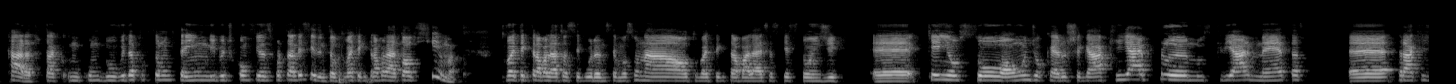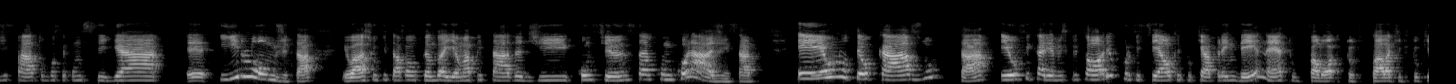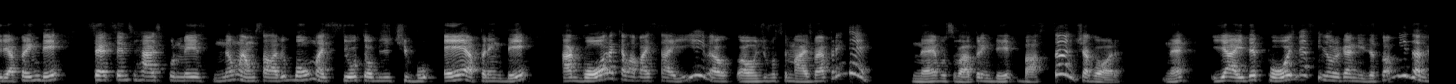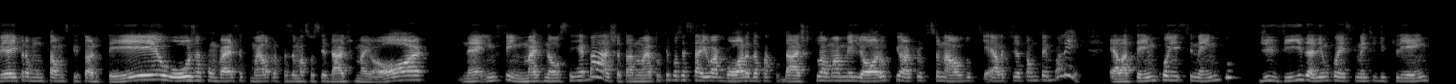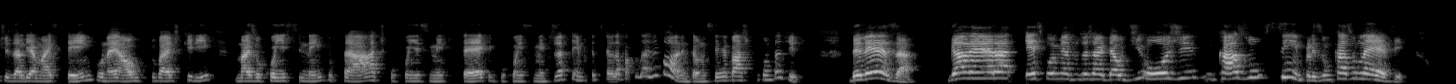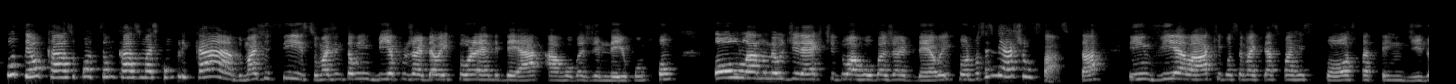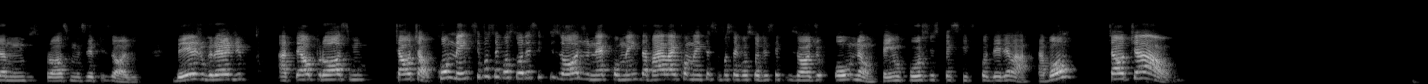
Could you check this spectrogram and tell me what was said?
Cara, tu tá com, dúvida porque tu não tem um nível de confiança fortalecido. Então, tu vai ter que trabalhar a tua autoestima. Tu vai ter que trabalhar tua segurança emocional, tu vai ter que trabalhar essas questões de é, quem eu sou, aonde eu quero chegar, criar planos, criar metas, é, para que, de fato, você consiga é, ir longe, tá? Eu acho que o que está faltando aí é uma pitada de confiança com coragem, sabe? Eu, no teu caso, tá? Eu ficaria no escritório, porque se é o que tu quer aprender, né? Tu falou, tu fala aqui que tu queria aprender, 700 reais por mês não é um salário bom, mas se o teu objetivo é aprender, agora que ela vai sair, é onde você mais vai aprender, né? Você vai aprender bastante agora, né? E aí depois, minha filha, organiza a tua vida, vê aí para montar um escritório teu, ou já conversa com ela para fazer uma sociedade maior, né? Enfim, mas não se rebaixa, tá? Não é porque você saiu agora da faculdade que tu é uma melhor ou pior profissional do que ela que já está um tempo ali. Ela tem um conhecimento de vida ali, um conhecimento de clientes ali há mais tempo, né? Algo que tu vai adquirir, mas o conhecimento prático, o conhecimento técnico, o conhecimento já tem porque tu saiu da faculdade agora, então não se rebaixa por conta disso. Beleza? Galera, esse foi o Me Ajuda Jardel de hoje. Um caso simples, um caso leve. O teu caso pode ser um caso mais complicado, mais difícil, mas então envia para o jardelheitorlda.gmail.com ou lá no meu direct do arroba. Vocês me acham fácil, tá? Envia lá que você vai ter a sua resposta atendida num dos próximos episódios. Beijo grande, até o próximo. Tchau, tchau. Comente se você gostou desse episódio, né? Comenta, vai lá e comenta se você gostou desse episódio ou não. Tem o um post específico dele lá, tá bom? Tchau, tchau.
